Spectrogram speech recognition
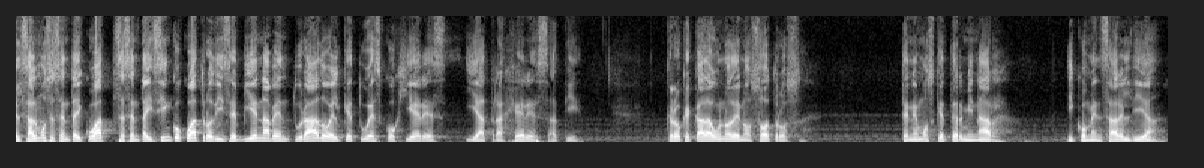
El Salmo 64, 65, 4 dice, bienaventurado el que tú escogieres y atrajeres a ti. Creo que cada uno de nosotros tenemos que terminar y comenzar el día,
